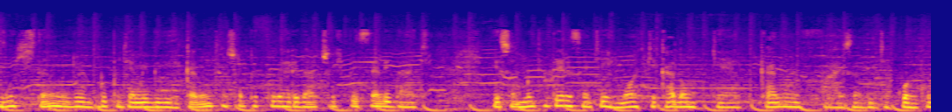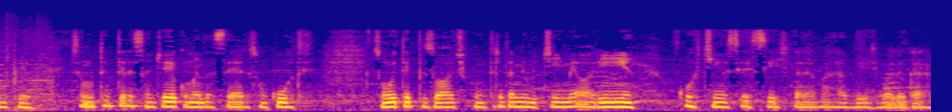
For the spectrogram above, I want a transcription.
gostando do grupo de amigos dele. Cada um tem sua peculiaridade, sua especialidade. Isso é muito interessante, mostra que cada um quer, cada um faz ali de acordo com o empresa. Isso é muito interessante. Eu recomendo a série, são curtas. São oito episódios com 30 minutinhos, meia horinha. Curtinho, você assiste, galera. Beijo, valeu, galera.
